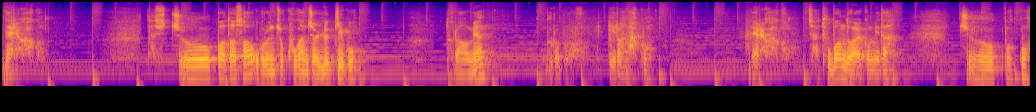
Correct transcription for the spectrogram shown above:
내려가고 다시 쭉 뻗어서 오른쪽 고관절 느끼고 돌아오면 무릎으로 일어나고 내려가고. 자 두 번 더 할 겁니다. 쭉 뻗고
